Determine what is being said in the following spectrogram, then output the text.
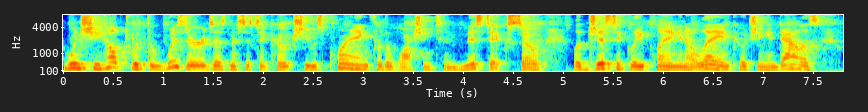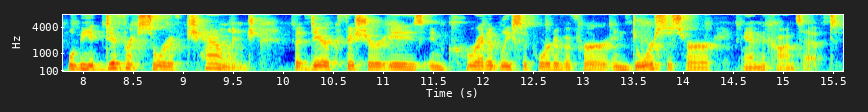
When she helped with the Wizards as an assistant coach, she was playing for the Washington Mystics. So, logistically, playing in LA and coaching in Dallas will be a different sort of challenge. But Derek Fisher is incredibly supportive of her, endorses her and the concept.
